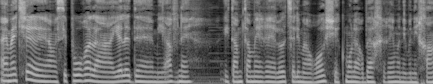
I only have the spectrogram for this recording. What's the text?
האמת שהסיפור על הילד אה, מיבנה, איתם תמיר לא יוצא לי מהראש, כמו להרבה אחרים אני מניחה.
